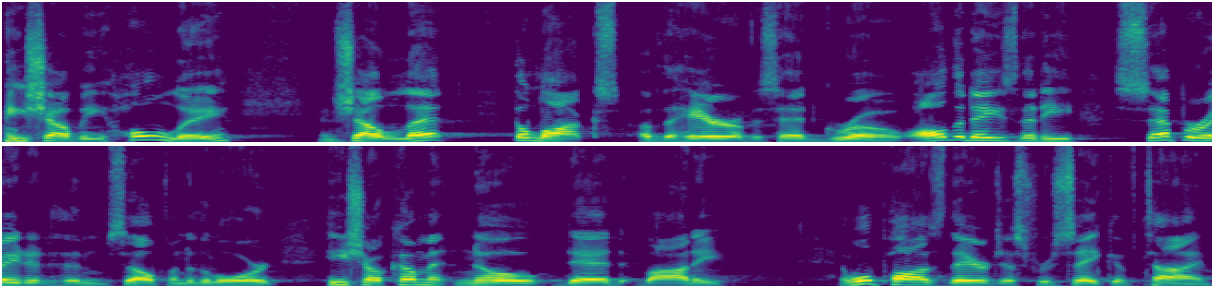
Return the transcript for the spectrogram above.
He shall be holy and shall let the locks of the hair of his head grow. All the days that he separated himself unto the Lord, he shall come at no dead body. And we'll pause there just for sake of time.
